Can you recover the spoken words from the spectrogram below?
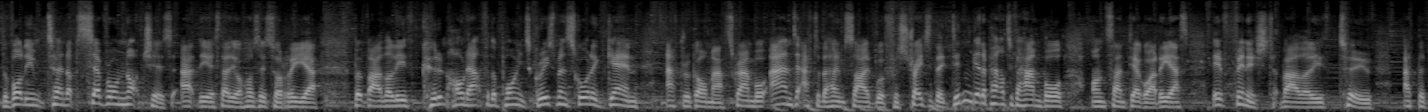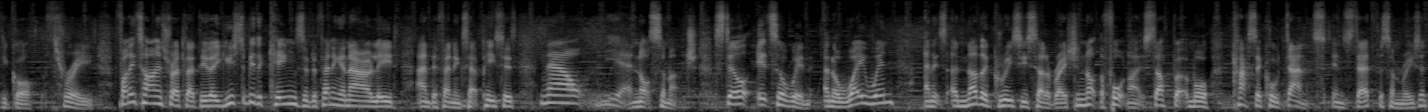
The volume turned up several notches at the Estadio Jose Zorrilla, but Valladolid couldn't hold out for the points. Griezmann scored again after a goalmouth scramble, and after the home side were frustrated they didn't get a penalty for handball on Santiago Arias, it finished Valladolid 2, Atletico 3. Funny times for Atleti. They used to be the kings of defending a narrow lead and defending set pieces. Now, yeah, not so much. Still, it's a win, an away win, and it's another greasy celebration, not the Fortnite stuff, but a more classical dance instead for some reason.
